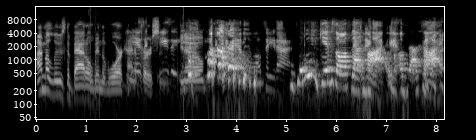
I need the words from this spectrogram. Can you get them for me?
i'm a lose the battle win the war kind of person a, a, you know? i'll tell you that. Dave gives off that vibe of that guy.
